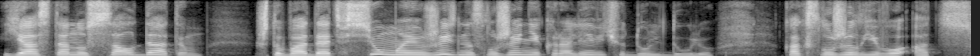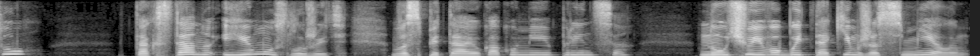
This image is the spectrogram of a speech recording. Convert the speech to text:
Я останусь солдатом, чтобы отдать всю мою жизнь на служение королевичу Дульдулю, как служил его отцу, так стану и ему служить. Воспитаю, как умею принца. Научу его быть таким же смелым,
